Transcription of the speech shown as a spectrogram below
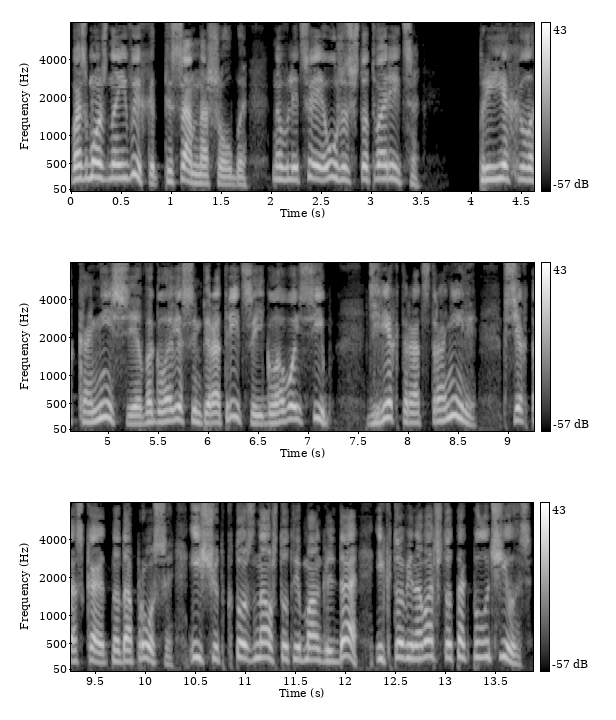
Возможно, и выход ты сам нашел бы, но в лице ужас, что творится — Приехала комиссия во главе с императрицей и главой СИБ. Директора отстранили, всех таскают на допросы, ищут, кто знал, что ты маг льда, и кто виноват, что так получилось.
